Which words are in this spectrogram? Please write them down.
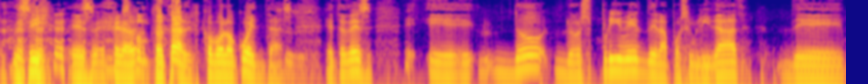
Sí, es, pero Son- total, como lo cuentas. Entonces, eh, no nos priven de la posibilidad de,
